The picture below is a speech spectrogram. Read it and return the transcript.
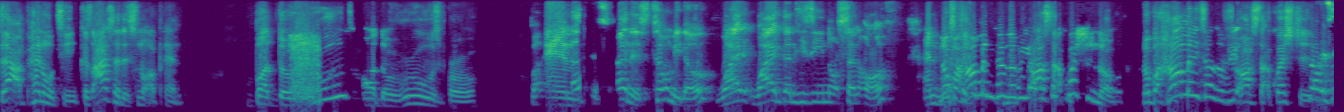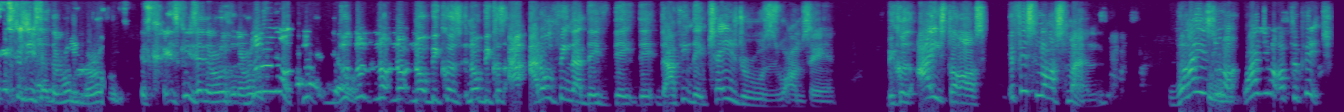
that penalty, because I said it's not a pen, but the rules are the rules, bro. But And Ernest, Ernest, tell me though, why why then is he not sent off? And no, but how many times have you asked that question, though? No, but how many times have you asked that question? No, it's because you said the rules are the rules. It's because you said the rules are the rules. no, no, no, no, no, no, no, because no, because I, I don't think that they've they, they I think they've changed the rules is what I'm saying. Because I used to ask if it's last man, why is he hmm. not why is he not off the pitch?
